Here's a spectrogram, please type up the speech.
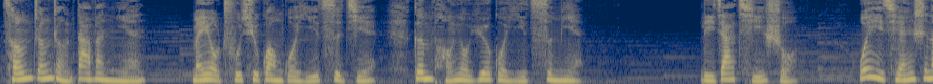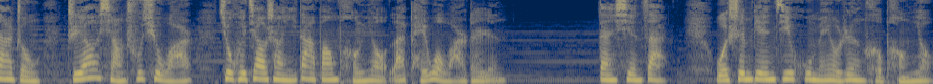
曾整整大半年没有出去逛过一次街，跟朋友约过一次面。李佳琦说：“我以前是那种只要想出去玩，就会叫上一大帮朋友来陪我玩的人，但现在。”我身边几乎没有任何朋友，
